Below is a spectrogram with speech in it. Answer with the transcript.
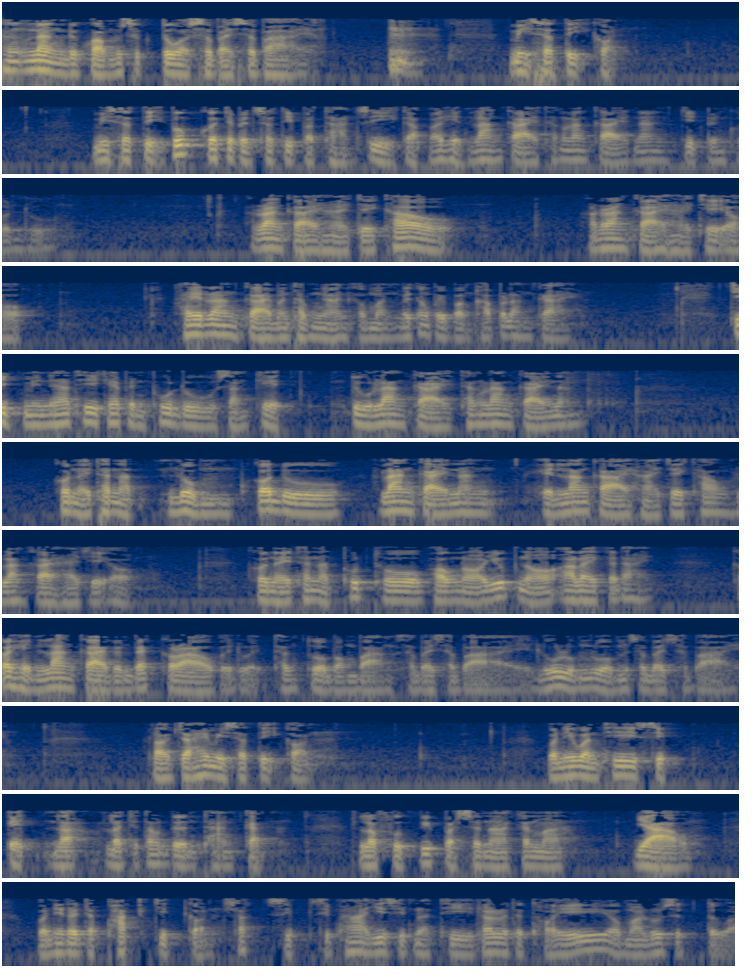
ทั้งนั่งด้วยความรู้สึกตัวสบายๆ มีสติก่อน มีสติปุ๊บก็จะเป็นสติปัฏฐานสี่กลับมาเห็นร่างกายทั้งร่างกายนั่งจิตเป็นคนดู ร่างกายหายใจเข้า ร่างกายหายใจออก ให้ร่างกายมันทำงานของมันไม่ต้องไปบังคับร่างกาย จิตมีหน้าที่แค่เป็นผู้ดูสังเกตดูร่างกายทั้งร่างกายนั่ง คนไหนถนัดลมก็ดูร่างกายนั่ง เห็นร่างกายหายใจเข้า ร่างกายหายใจออก คนไหนถนัดพุทโธพองหนอยุบหนออะไรก็ได้ ก็เห็นร่างกายเป็นแบ็กกราวด์ไปด้วย ทั้งตัวบางๆ สบายๆ รู้หลุมหลวมสบายๆ เราจะให้มีสติก่อน วันนี้วันที่สิบเอ็ดละเราจะต้องเดินทางกลับ เราฝึกวิปัสสนากันมา ยาว วันนี้เราจะพักจิตก่อนสักสิบสิบห้ายี่สิบนาที แล้วเราจะถอยออกมารู้สึกตัว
